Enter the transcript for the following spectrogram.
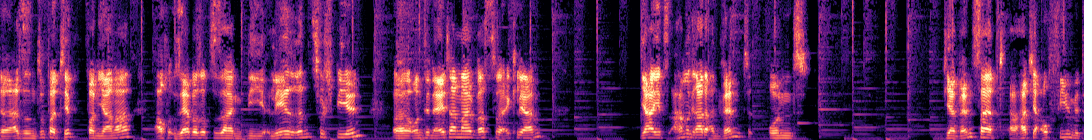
Äh, also ein super Tipp von Jana, auch selber sozusagen die Lehrerin zu spielen äh, und den Eltern mal was zu erklären. Ja, jetzt haben wir gerade Advent und die Adventszeit hat ja auch viel mit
